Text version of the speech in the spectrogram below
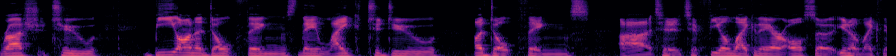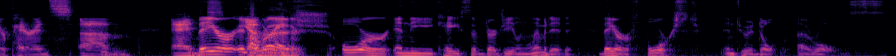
rush to be on adult things. They like to do adult things. Uh, to to feel like they are also, you know, like their parents. Um, and They are in yeah, a they're either- rush, or in the case of Darjeeling Limited, they are forced into adult uh, roles.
